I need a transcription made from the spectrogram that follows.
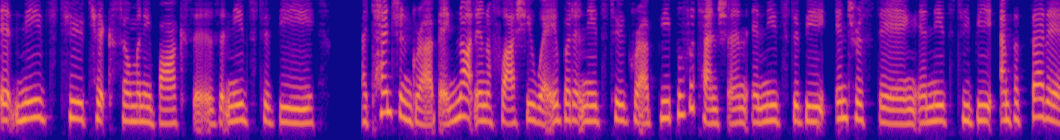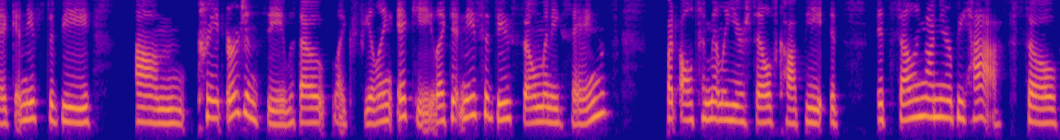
it needs to tick so many boxes. It needs to be attention grabbing, not in a flashy way, but it needs to grab people's attention. It needs to be interesting. It needs to be empathetic. It needs to be um, create urgency without like feeling icky. Like it needs to do so many things. But ultimately, your sales copy, it's, it's selling on your behalf. So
